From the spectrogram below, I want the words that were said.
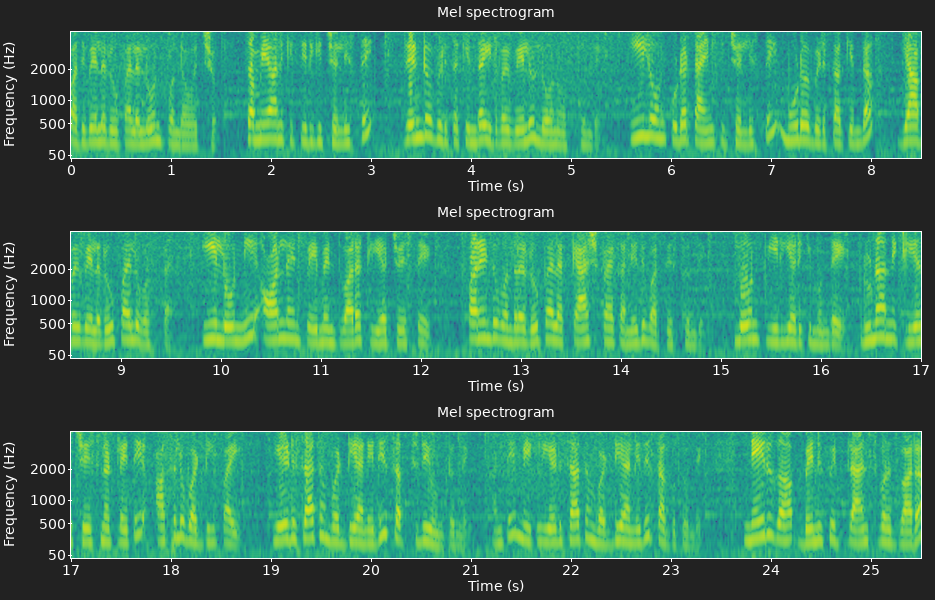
పదివేల రూపాయల లోన్ పొందవచ్చు. సమయానికి తిరిగి చెల్లిస్తే రెండో విడత కింద ఇరవై వేలు లోన్ వస్తుంది. ఈ లోన్ కూడా టైంకి చెల్లిస్తే మూడో విడత కింద యాభై వేల రూపాయలు వస్తాయి. ఈ లోన్ని ఆన్లైన్ పేమెంట్ ద్వారా క్లియర్ చేస్తే పన్నెండు వందల రూపాయల క్యాష్ బ్యాక్ అనేది వర్తిస్తుంది. లోన్ పీరియడ్కి ముందే రుణాన్ని క్లియర్ చేసినట్లయితే అసలు వడ్డీపై ఏడు శాతం వడ్డీ అనేది సబ్సిడీ ఉంటుంది. అంటే మీకు ఏడు శాతం వడ్డీ అనేది తగ్గుతుంది. నేరుగా బెనిఫిట్ ట్రాన్స్ఫర్ ద్వారా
